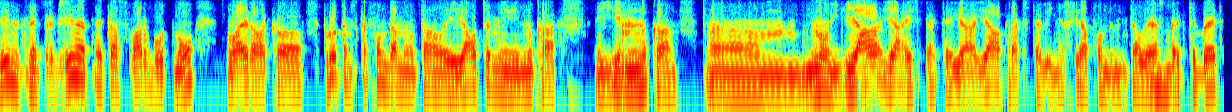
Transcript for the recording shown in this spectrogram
Zinātnē, priekš zinātnē tas var būt, nu, vairāk, protams, ka fundamentāli jautājumi, nu, kā, nu, kā, um, nu, jā, jāizpētē, jā, jāapraksta viņus, jā, fundamentāli -hmm. aspekti, bet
